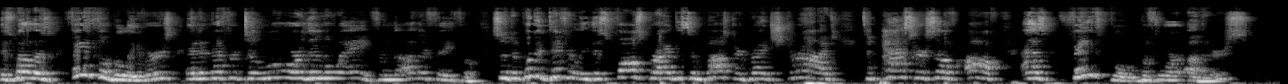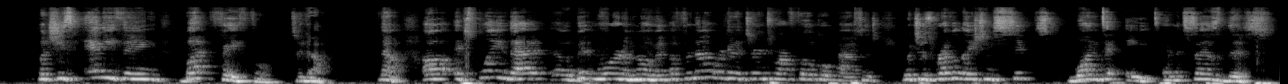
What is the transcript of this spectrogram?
as well as faithful believers in an effort to lure them away from the other faithful. So to put it differently, this false bride, this impostor bride strives to pass herself off as faithful before others, but she's anything but faithful to God. Now, I'll explain that a bit more in a moment, but for now we're going to turn to our focal passage, which is Revelation 6, 1 to 8, and it says this.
